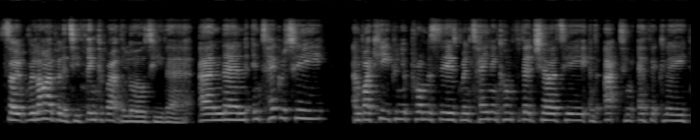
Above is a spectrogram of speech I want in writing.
So, reliability, think about the loyalty there. And then integrity, and by keeping your promises, maintaining confidentiality, and acting ethically,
